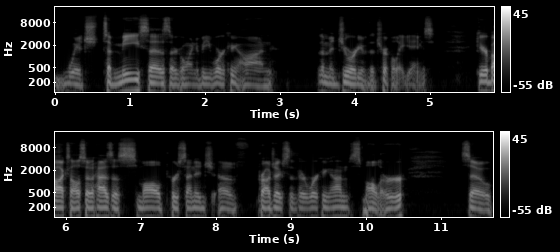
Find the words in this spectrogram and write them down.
which to me says they're going to be working on the majority of the AAA games. Gearbox also has a small percentage of projects that they're working on, smaller. So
